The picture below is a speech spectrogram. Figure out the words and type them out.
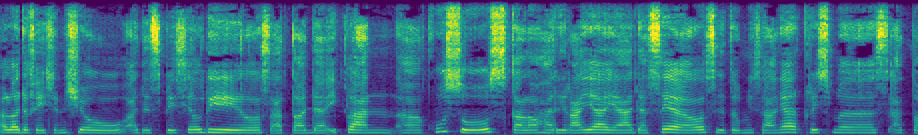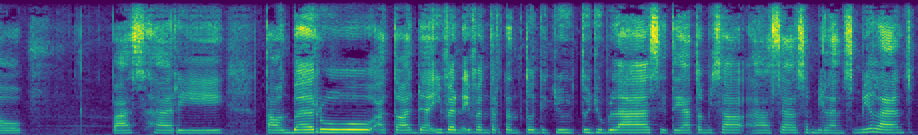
Lalu ada fashion show, ada special deals atau ada iklan uh, khusus kalau hari raya ya ada sales gitu. Misalnya Christmas atau pas hari tahun baru atau ada event-event tertentu di 17 gitu ya atau misal uh, sel 99 10 10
